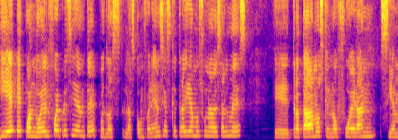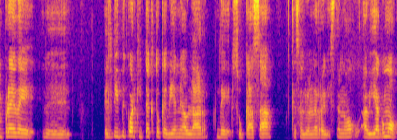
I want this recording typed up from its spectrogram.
y eh, cuando él fue presidente, pues las, las conferencias que traíamos una vez al mes, eh, tratábamos que no fueran siempre de, de, el típico arquitecto que viene a hablar de su casa que salió en la revista, ¿no? Había como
